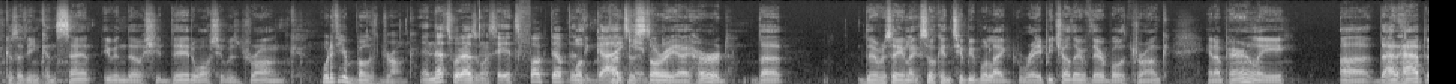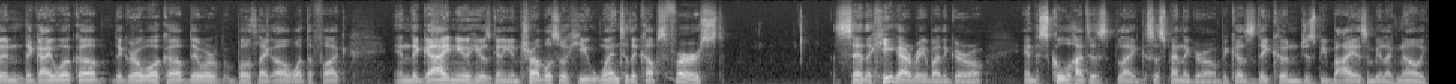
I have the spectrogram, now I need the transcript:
because I didn't consent, even though she did while she was drunk. What if you're both drunk? And that's what I was going to say. It's fucked up that well, the guy that's a can't be story. I heard that they were saying like, so can two people like rape each other if they're both drunk? And apparently, uh, that happened. The guy woke up, the girl woke up. They were both like, oh, what the fuck? And the guy knew he was gonna get in trouble, so he went to the cops first. Said that he got raped by the girl, and the school had to like suspend the girl because they couldn't just be biased and be like, no, it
